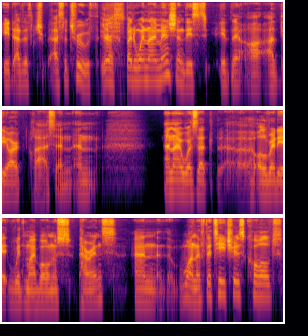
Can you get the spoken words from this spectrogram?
it as a tr- as a truth. Yes. But when I mentioned this in the, uh, at the art class and and and I was at uh, already with my bonus parents and one of the teachers called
